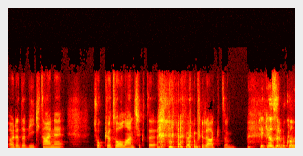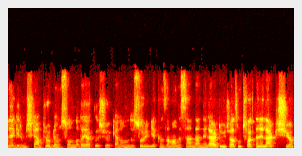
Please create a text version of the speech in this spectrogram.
arada bir iki tane çok kötü olan çıktı ve bıraktım. Peki hazır bu konuya girmişken programın sonuna da yaklaşıyorken onu da sorayım. Yakın zamanda senden neler duyacağız? Mutfakta neler pişiyor?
